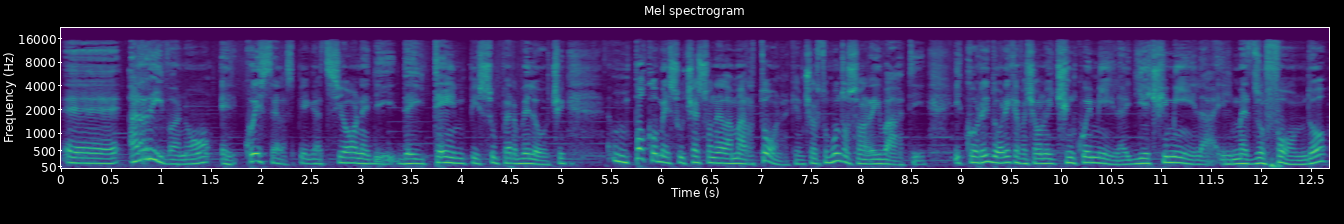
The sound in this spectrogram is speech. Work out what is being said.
eh, arrivano, e questa è la spiegazione di- dei tempi super veloci, un po' come è successo nella maratona, che a un certo punto sono arrivati i corridori che facevano i 5.000, i 10.000, il mezzo fondo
